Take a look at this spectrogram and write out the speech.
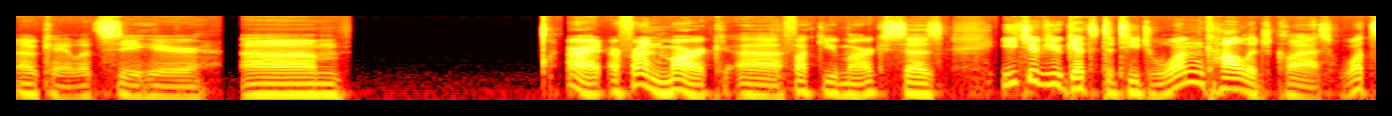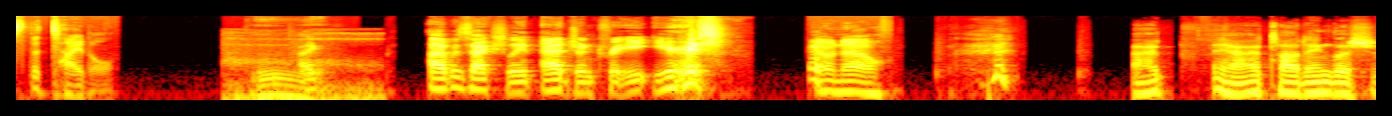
Okay, let's see here. Um, all right, our friend Mark, uh, fuck you, Mark, says each of you gets to teach one college class. What's the title? Ooh. I I was actually an adjunct for eight years. Oh no. I yeah, I taught English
